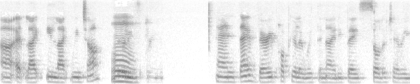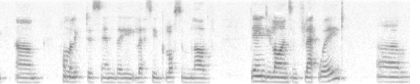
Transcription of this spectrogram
uh, at Lake in late Winter, early Mm. spring. and they're very popular with the native bees. Solitary um, Homalictus and the Lasioglossum love dandelions and flatweed. Um,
